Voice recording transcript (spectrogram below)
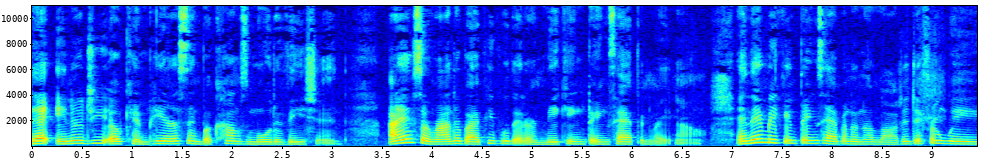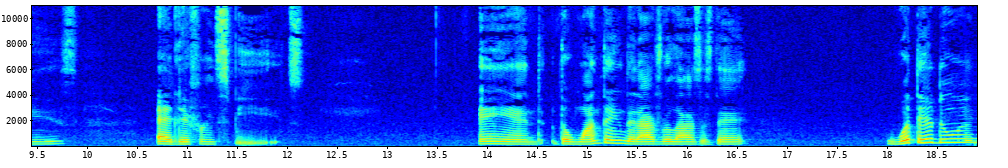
that energy of comparison becomes motivation. I am surrounded by people that are making things happen right now. And they're making things happen in a lot of different ways at different speeds. And the one thing that I've realized is that what they're doing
